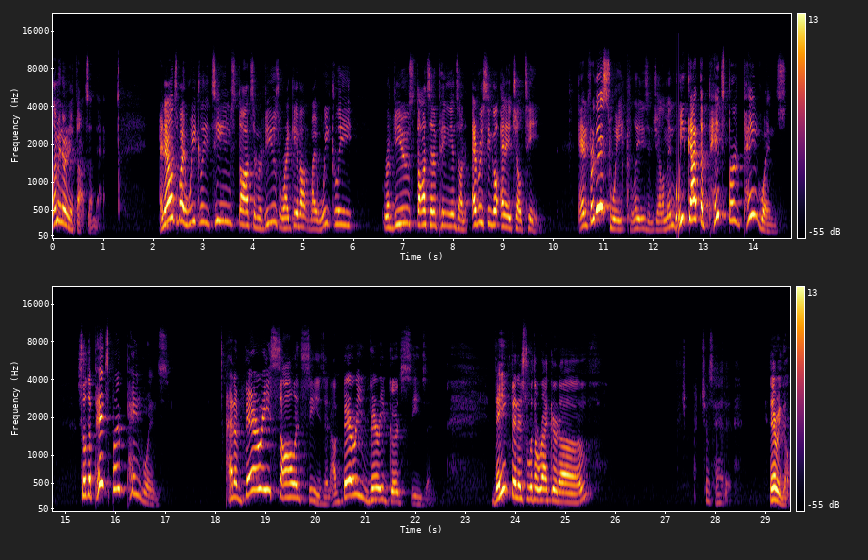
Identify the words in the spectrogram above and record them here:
let me know your thoughts on that. And now it's my weekly teams, thoughts, and reviews, where I give out my weekly reviews, thoughts, and opinions on every single NHL team. And for this week, ladies and gentlemen, we got the Pittsburgh Penguins. So the Pittsburgh Penguins had a very solid season, a very, very good season. They finished with a record of. I just had it. There we go.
